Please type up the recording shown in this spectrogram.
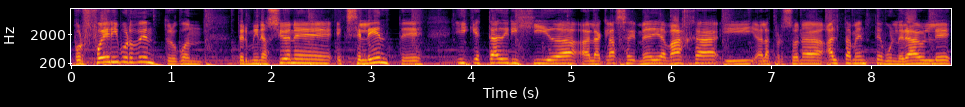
por fuera y por dentro, con terminaciones excelentes y que está dirigida a la clase media baja y a las personas altamente vulnerables,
